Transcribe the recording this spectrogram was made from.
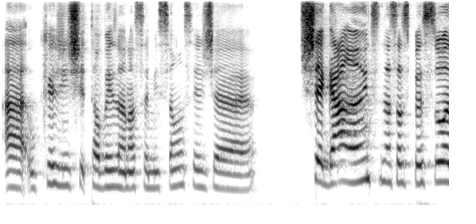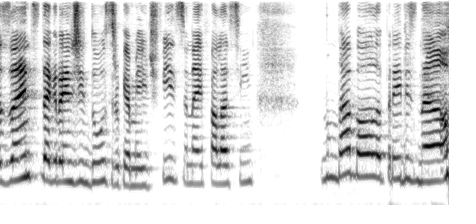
Ah, o que a gente, talvez a nossa missão seja chegar antes nessas pessoas, antes da grande indústria, que é meio difícil, né? E falar assim: não dá bola para eles, não.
